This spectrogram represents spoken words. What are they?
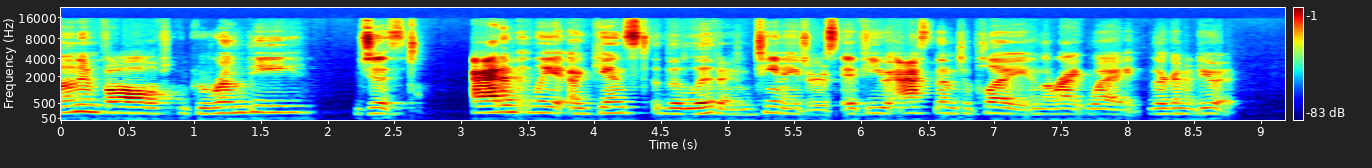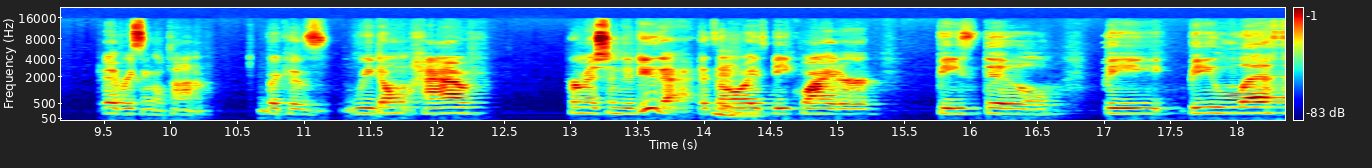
uninvolved, grumpy, just adamantly against the living teenagers, if you ask them to play in the right way, they're going to do it every single time because we don't have permission to do that. It's Mhm. always be quieter, be still, be be less,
